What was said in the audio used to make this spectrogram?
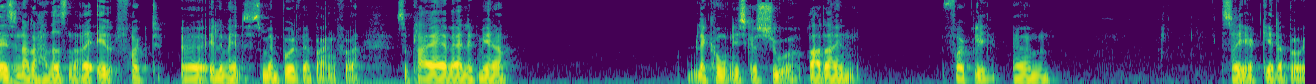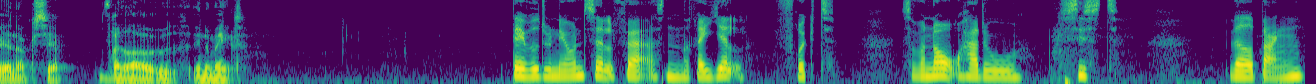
altså når der har været sådan en reelt frygt øh, element, som man burde være bange for, så plejer jeg at være lidt mere lakonisk og sur, rettere end frygtelig. Um, så jeg gætter på, at jeg nok ser vredere ud end normalt. David, du nævnte selv før sådan en reel frygt. Så hvornår har du sidst været bange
